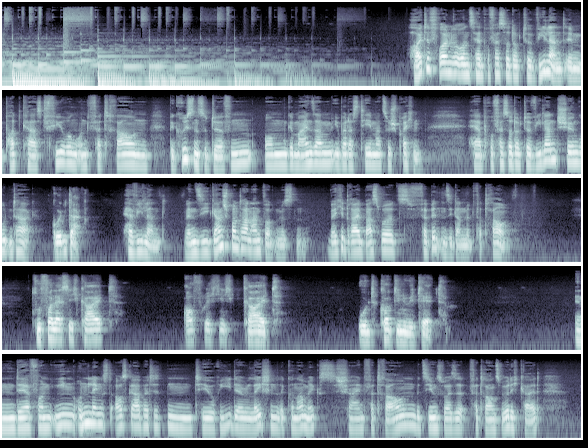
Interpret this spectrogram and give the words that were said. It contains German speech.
Heute freuen wir uns, Herrn Professor Dr. Wieland im Podcast Führung und Vertrauen begrüßen zu dürfen, um gemeinsam über das Thema zu sprechen. Herr Professor Dr. Wieland, schönen guten Tag. Guten Tag. Herr Wieland, wenn Sie ganz spontan antworten müssten, welche drei Buzzwords verbinden Sie dann mit Vertrauen? Zuverlässigkeit, Aufrichtigkeit und Kontinuität. In der von Ihnen unlängst ausgearbeiteten Theorie der Relational Economics scheint Vertrauen bzw. Vertrauenswürdigkeit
